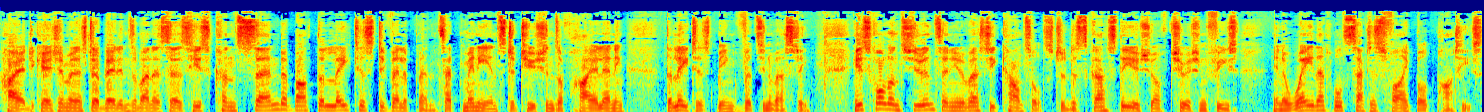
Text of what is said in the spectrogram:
Higher Education Minister Blade Nzimande says he's concerned about the latest developments at many institutions of higher learning, the latest being Wits University. He's called on students and university councils to discuss the issue of tuition fees in a way that will satisfy both parties.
